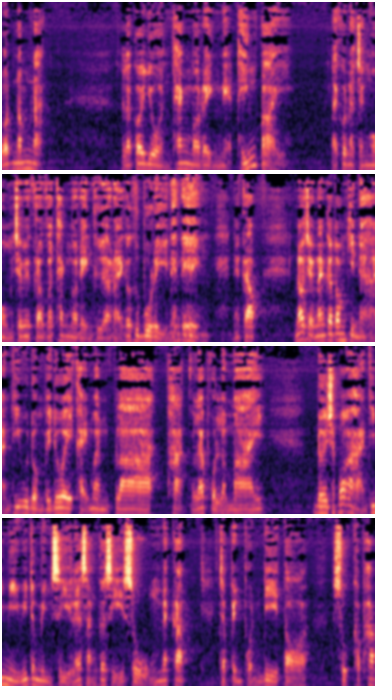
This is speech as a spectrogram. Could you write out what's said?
ลดน้ำหนัก แล้วก็โยนแท่งมะเร็งเนี่ยทิ้งไป หลายคนอาจจะงงใช่ไหมครับว่าแท่งมะเร็งคืออะไรก็คือบุหรี่นั่นเองนะครับ นอกจากนั้นก็ต้องกินอาหารที่อุดมไปด้วยไขมันปลา ผักและผลไม้ โดยเฉพาะอาหารที่มีวิตามินซีและสังกะสีสูงนะครับ จะเป็นผลดีต่อสุขภาพ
